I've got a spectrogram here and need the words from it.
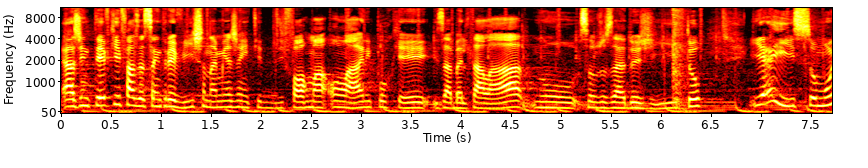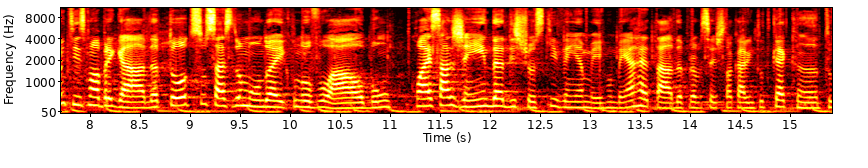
A gente teve que fazer essa entrevista, né, minha gente, de forma online, porque Isabelle tá lá no São José do Egito. E é isso, muitíssimo obrigada. Todo sucesso do mundo aí com o novo álbum, com essa agenda de shows que venha mesmo, bem arretada para vocês tocarem tudo que é canto.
